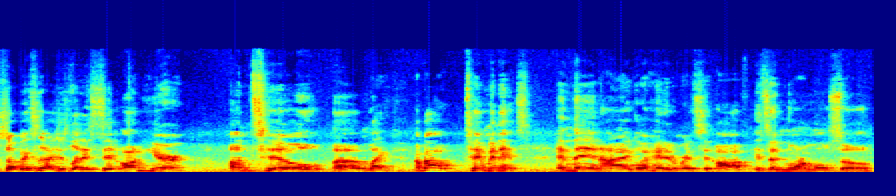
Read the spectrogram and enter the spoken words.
so basically i just let it sit on here until um like about 10 minutes and then i go ahead and rinse it off. It's a normal so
